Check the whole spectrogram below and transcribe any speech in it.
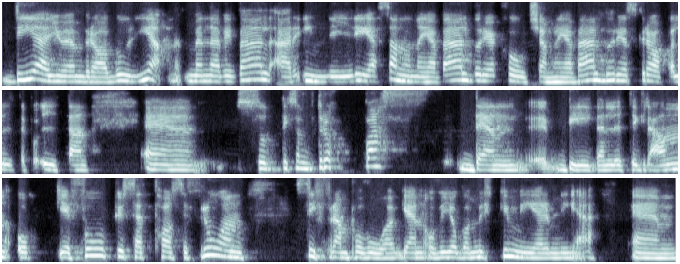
det är ju en bra början. Men när vi väl är inne i resan och när jag väl börjar coacha, när jag väl börjar skrapa lite på ytan, eh, så liksom droppas den eh, bilden lite grann och eh, fokuset tas ifrån siffran på vågen och vi jobbar mycket mer med eh,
